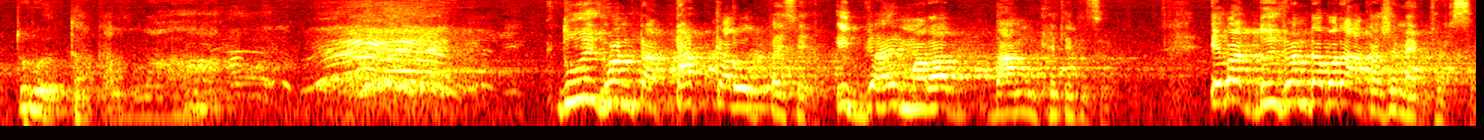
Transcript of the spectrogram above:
একটু রোদ থাক, আল্লাহ। দুই ঘণ্টা টাটকা রোদ পাইছে, ঈদগাহে মারা ধান খেতে দিছে। এবার দুই ঘণ্টা পরে আকাশে মেঘ থাকছে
